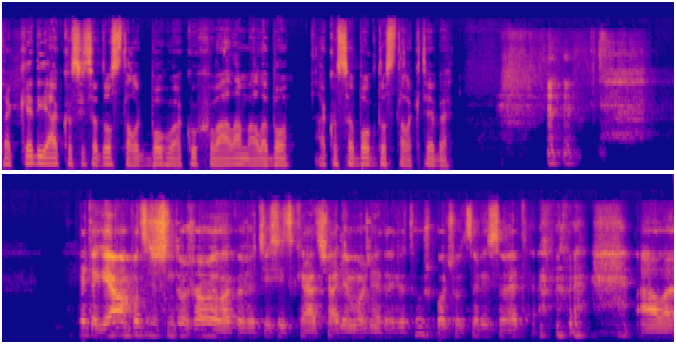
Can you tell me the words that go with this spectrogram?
Tak kedy, ako si sa dostal k Bohu, akú chválam, alebo ako sa Boh dostal k tebe? Je, tak ja mám pocit, že som to už hovoril akože tisíckrát všade možne, takže to už počul celý svet. Ale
